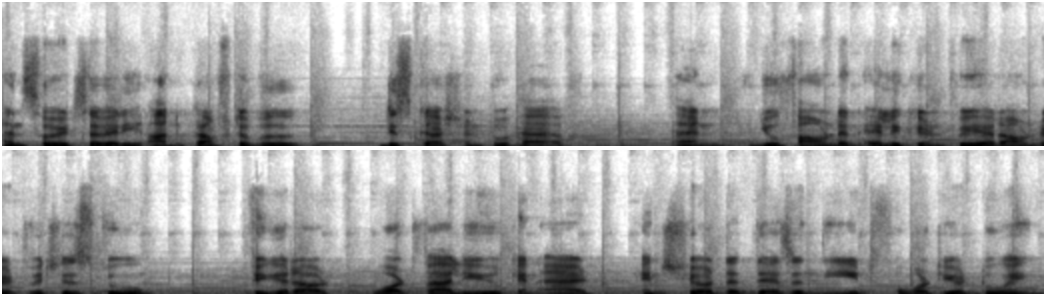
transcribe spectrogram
And so it's a very uncomfortable discussion to have. And you found an elegant way around it, which is to figure out what value you can add, ensure that there's a need for what you're doing,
